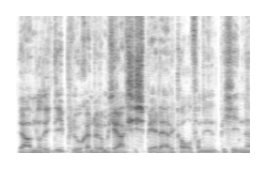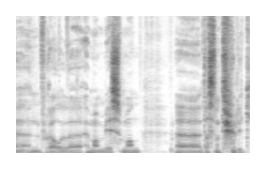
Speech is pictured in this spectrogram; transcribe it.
Ja, omdat ik die ploeg enorm graag zie spelen. Eigenlijk al van in het begin. Uh, en vooral Emma Meesman. dat is natuurlijk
